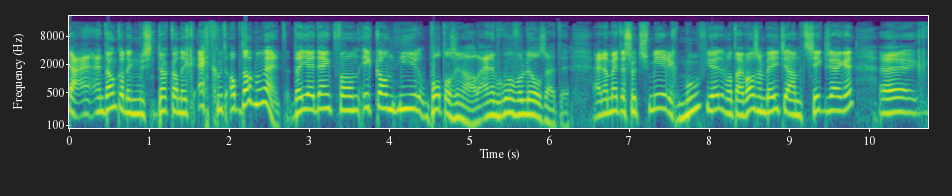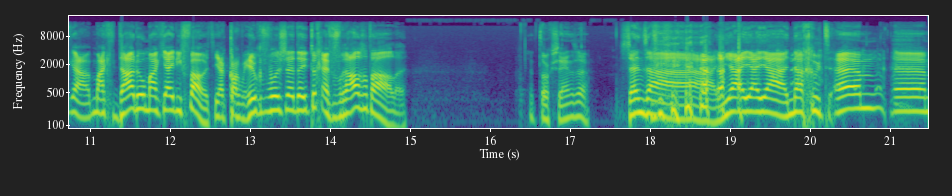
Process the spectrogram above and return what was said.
Ja, en, en dan, kan ik, dan kan ik echt goed op dat moment. Dat jij denkt van, ik kan hier Bottas inhalen. En hem gewoon voor lul zetten. En dan met een soort smerig moveje. Want hij was een beetje aan het zigzaggen. eh ja, maak, daardoor maak jij die fout. Ja, kan ik me heel goed voorstellen dat je toch even verhaal gaat halen. Toch zijn ze. Senza. ja, ja, ja. Nou goed. Ehm, ehm,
